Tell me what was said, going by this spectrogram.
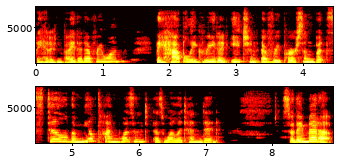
They had invited everyone, they happily greeted each and every person, but still the mealtime wasn't as well attended. So they met up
